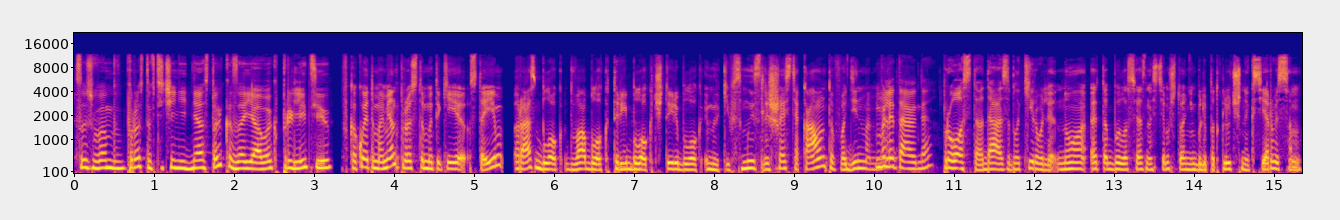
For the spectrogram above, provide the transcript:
Слушай, вам просто в течение дня столько заявок прилетит. В какой-то момент просто мы такие стоим, раз блок, два блок, три блок, четыре блок. И мы такие, в смысле, шесть аккаунтов в один момент? Вылетают, да? Просто, да, заблокировали. Но это было связано с тем, что они были подключены к сервисам,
